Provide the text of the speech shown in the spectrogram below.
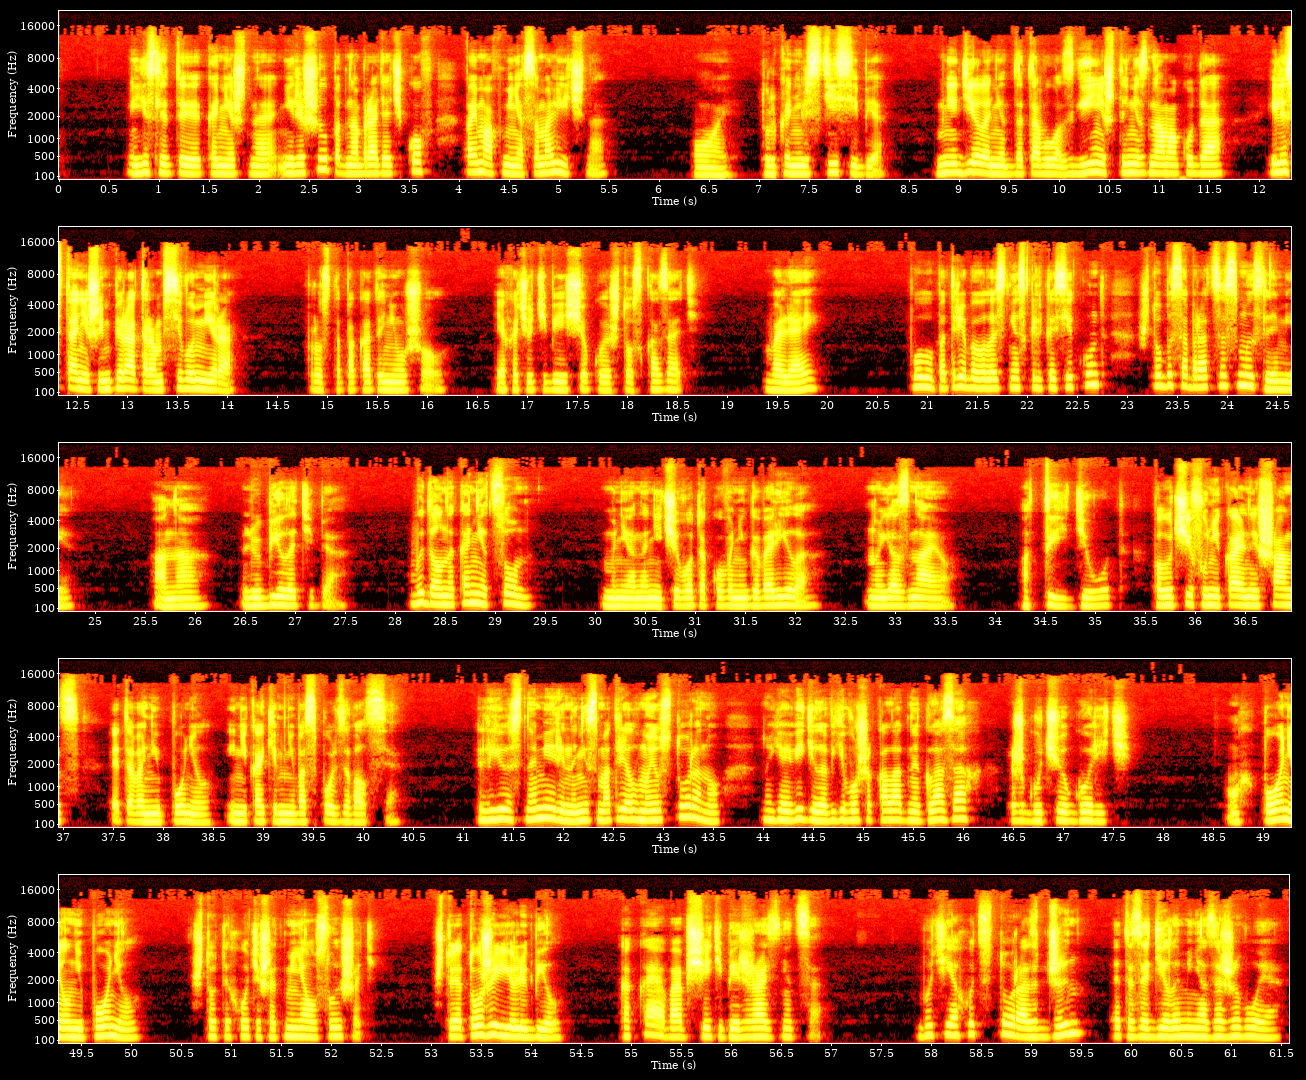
«Если ты, конечно, не решил поднабрать очков, поймав меня самолично». «Ой, только не льсти себе. Мне дела нет до того, сгинешь ты незнамо куда или станешь императором всего мира. Просто пока ты не ушел. Я хочу тебе еще кое-что сказать. Валяй. Полу потребовалось несколько секунд, чтобы собраться с мыслями. Она любила тебя. Выдал наконец он. Мне она ничего такого не говорила, но я знаю. А ты, идиот, получив уникальный шанс – этого не понял и никаким не воспользовался. Льюис намеренно не смотрел в мою сторону, но я видела в его шоколадных глазах жгучую горечь. «Ох, понял, не понял. Что ты хочешь от меня услышать? Что я тоже ее любил? Какая вообще теперь разница? Будь я хоть сто раз джин, это задело меня за живое.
